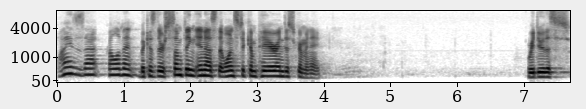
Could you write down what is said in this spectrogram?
why is that relevant? Because there's something in us that wants to compare and discriminate. We do this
